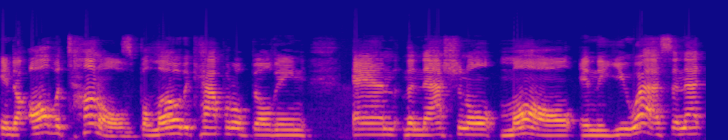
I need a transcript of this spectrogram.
into all the tunnels below the Capitol building and the National Mall in the U.S., and that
